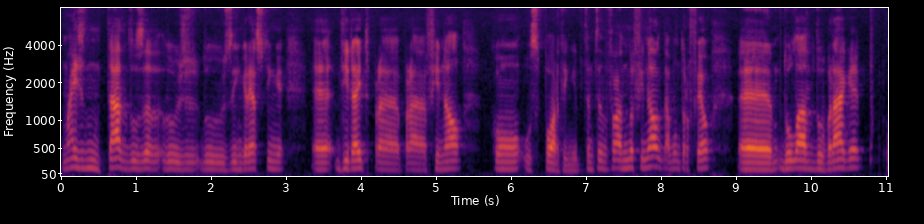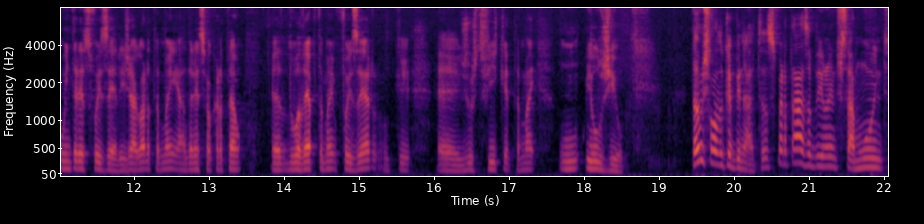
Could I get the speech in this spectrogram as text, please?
mais de metade dos, dos, dos ingressos, tinha uh, direito para, para a final com o Sporting. E, portanto, estamos a falar de uma final que dava um troféu. Uh, do lado do Braga, o interesse foi zero. E já agora também a aderência ao cartão uh, do adepto também foi zero, o que uh, justifica também um elogio. Estamos falar do campeonato. A Supertaça podia não interessar muito.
